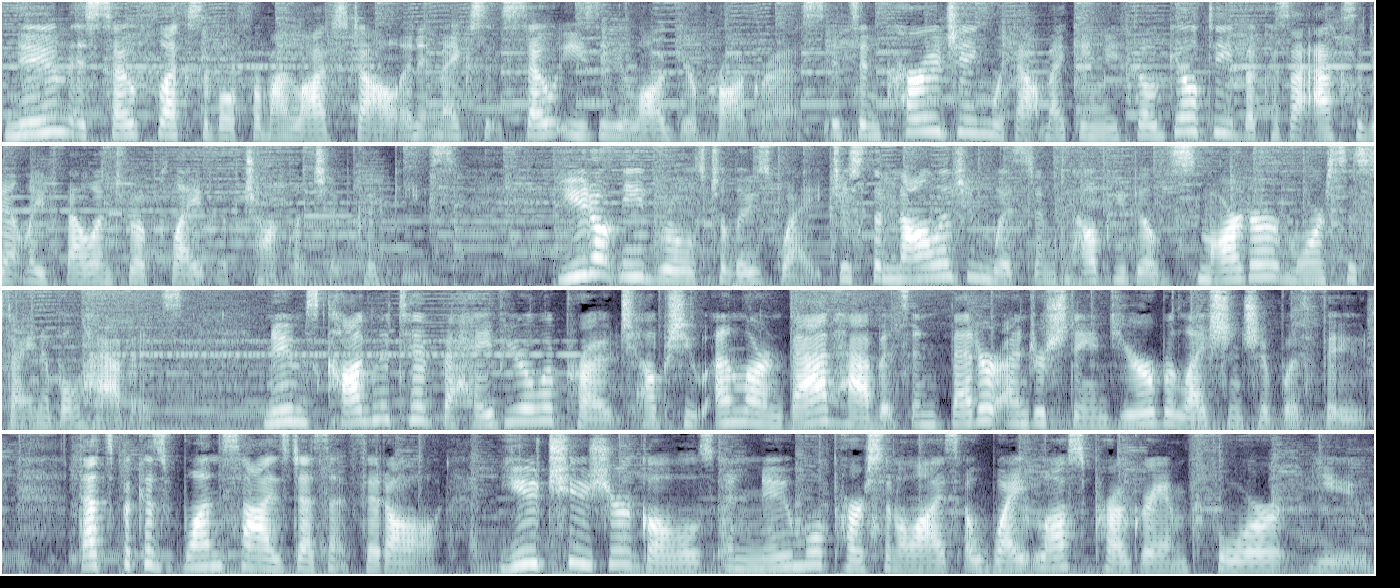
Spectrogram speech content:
Noom is so flexible for my lifestyle and it makes it so easy to log your progress. It's encouraging without making me feel guilty because I accidentally fell into a plate of chocolate chip cookies. You don't need rules to lose weight, just the knowledge and wisdom to help you build smarter, more sustainable habits. Noom's cognitive behavioral approach helps you unlearn bad habits and better understand your relationship with food. That's because one size doesn't fit all. You choose your goals, and Noom will personalize a weight loss program for you.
